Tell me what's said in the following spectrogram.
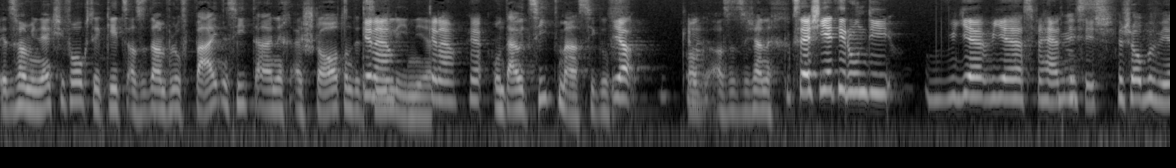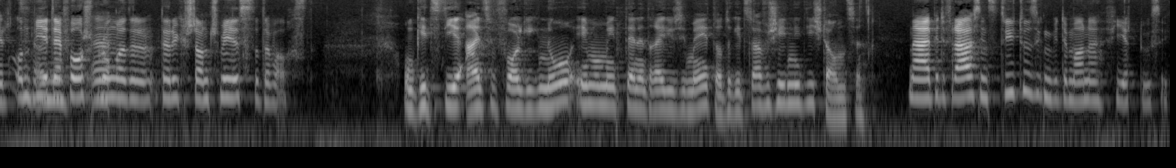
Das war meine nächste Frage. Gibt es also dann auf beiden Seiten eigentlich eine Start- und eine genau, Ziellinie? Genau, ja. Und auch zeitmässig? Auf, ja, genau. Also es ist eigentlich du siehst jede Runde, wie, wie das Verhältnis ist. verschoben wird. Und wie der Vorsprung ja. oder der Rückstand schmilzt oder wächst. Und gibt es die Einzelverfolgung nur immer mit diesen 3000 Metern oder gibt es da verschiedene Distanzen? Nein, bei den Frauen sind es 3000 und bei den Männern 4000.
